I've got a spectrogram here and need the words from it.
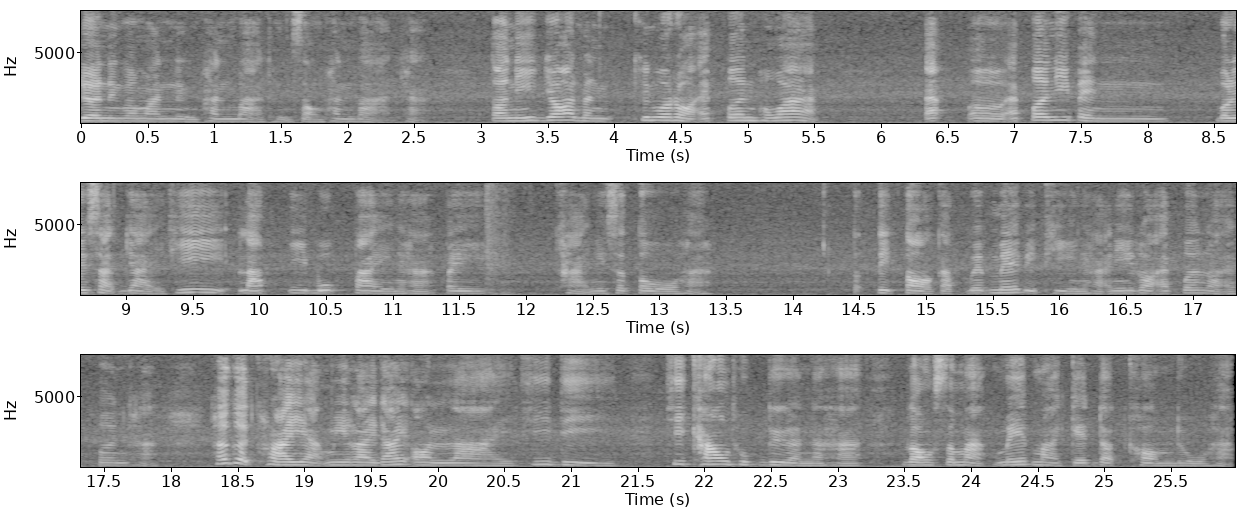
เดือนหนึ่งประมาณ 1,000 บาทถึง 2,000 บาทค่ะ ตอนนี้ยอดมันขึ้นว่ารอ Apple เพราะว่าแอปเอ่อ Apple นี่เป็นบริษัทใหญ่ที่รับอีบุ๊กไปนะคะ ไป ขายในสโตร์ค่ะ ติดต่อกับเว็บเมพอีกทีนะคะ อันนี้รอ Apple รอ Apple ค่ะ ถ้าเกิดใครอยากมีรายได้ออนไลน์ที่ดีที่เข้าทุกเดือนนะคะ ลองสมัคร m a d e m a r k e t c o m ดูค่ะ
